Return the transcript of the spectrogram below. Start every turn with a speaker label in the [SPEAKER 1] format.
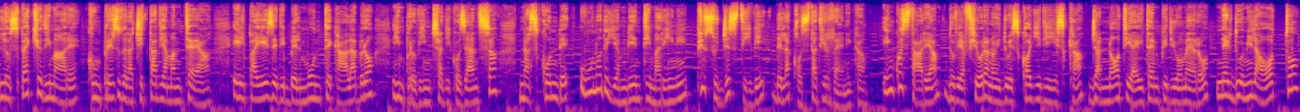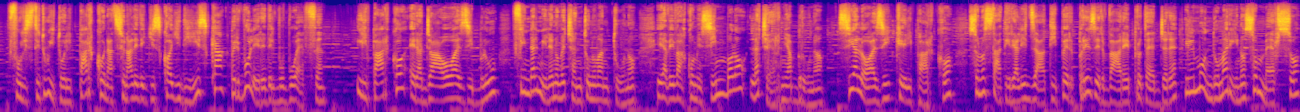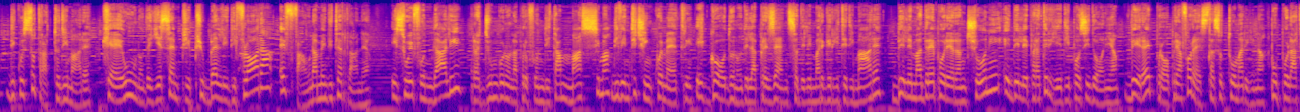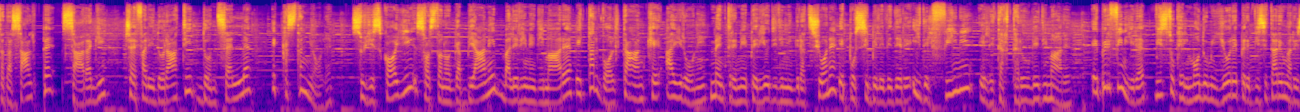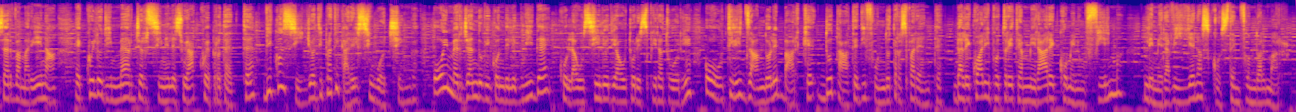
[SPEAKER 1] Lo specchio di mare, compreso dalla città di Amantea e il paese di Belmonte Calabro, in provincia di Cosenza, nasconde uno degli ambienti marini più suggestivi della costa tirrenica. In quest'area, dove affiorano i due scogli di Isca, già noti ai tempi di Omero, nel 2008 fu istituito il Parco Nazionale degli Scogli di Isca per volere del WWF. Il parco era già oasi blu fin dal 1991 e aveva come simbolo la cernia bruna. Sia l'oasi che il parco sono stati realizzati per preservare e proteggere il mondo marino sommerso di questo tratto di mare, che è uno degli esempi più belli di flora e fauna mediterranea. I suoi fondali raggiungono la profondità massima di 25 metri e godono della presenza delle margherite di mare, delle madrepore arancioni e delle praterie di Posidonia, vera e propria foresta sottomarina, popolata da salpe, saraghi, cefali dorati, donzelle e castagnole. Sugli scogli sostano gabbiani, ballerine di mare e talvolta anche aironi, mentre nei periodi di migrazione è possibile vedere i delfini e le tartarughe di mare. E per finire, visto che il modo migliore per visitare una riserva marina è quello di immergersi nelle sue acque protette, vi consiglio di praticare il sea watching, o immergendovi con delle guide con l'ausilio di autorespiratori o utilizzando le barche dotate di fondo trasparente, dalle quali potrete ammirare come in un film le meraviglie nascoste in fondo al mar.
